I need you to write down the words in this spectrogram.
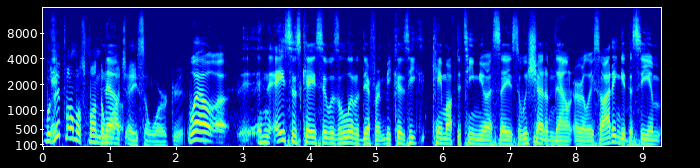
Was it almost fun to No. watch Asa work? Well, uh, in Asa's case, it was a little different because he came off the Team USA, so we shut him down early. So I didn't get to see him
